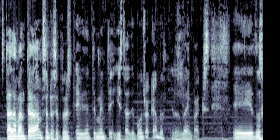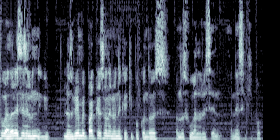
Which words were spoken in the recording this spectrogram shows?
Está Davante Adams en receptores evidentemente y está Devondra Campbell en los linebackers. Eh, dos jugadores es el único los Green Bay Packers son el único equipo con dos con dos jugadores en, en ese equipo.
